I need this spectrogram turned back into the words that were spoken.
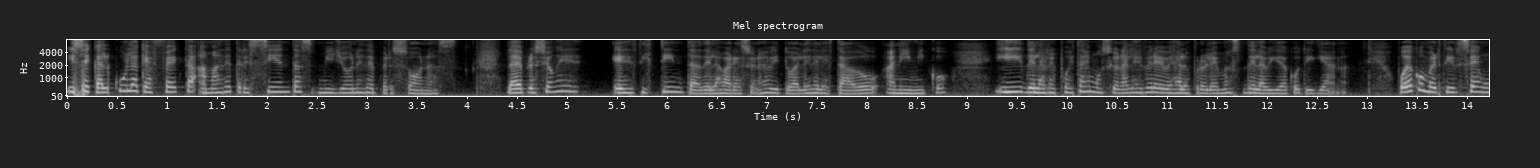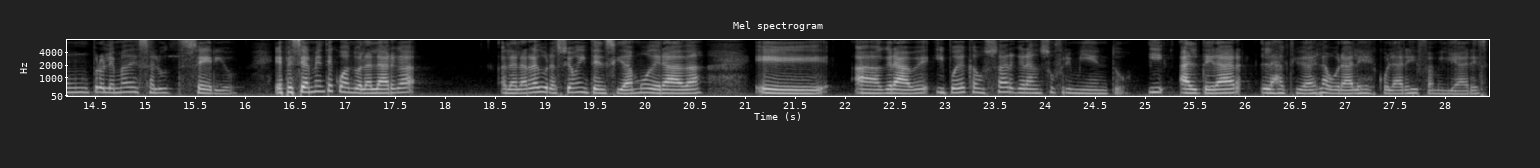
y se calcula que afecta a más de 300 millones de personas. La depresión es, es distinta de las variaciones habituales del estado anímico y de las respuestas emocionales breves a los problemas de la vida cotidiana. Puede convertirse en un problema de salud serio, especialmente cuando a la larga a la larga duración e intensidad moderada eh, a grave y puede causar gran sufrimiento y alterar las actividades laborales, escolares y familiares.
